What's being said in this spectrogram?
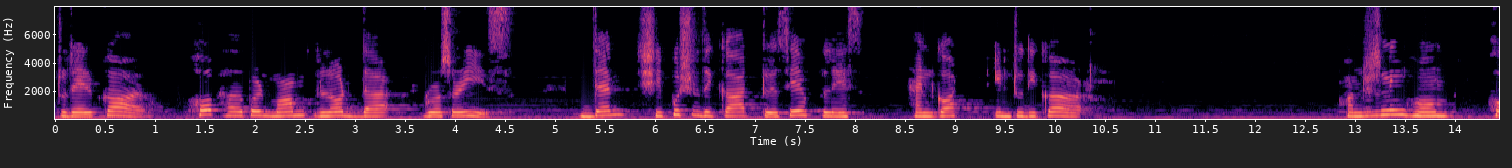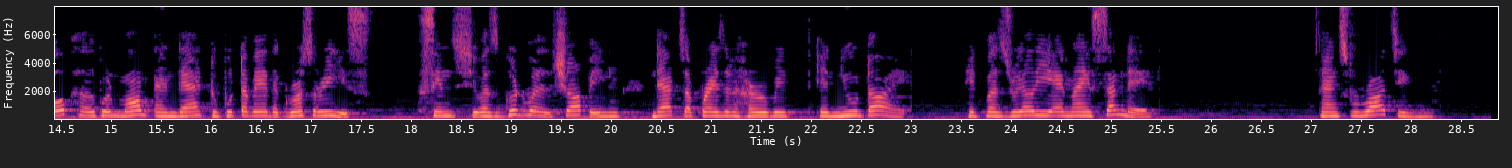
to their car. Hope helped mom load the groceries. Then she pushed the cart to a safe place and got into the car. On returning home, Hope helped mom and dad to put away the groceries. Since she was good while shopping, dad surprised her with a new toy. It was really a nice Sunday. Thanks for watching.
